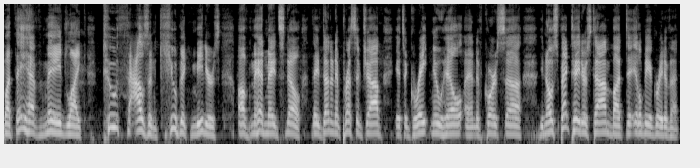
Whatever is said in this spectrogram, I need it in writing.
but they have made like 2,000 cubic meters of man made snow. They've done an impressive job. It's a great new hill. And of course, uh, you know, spectators, Tom, but it'll be a great event.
